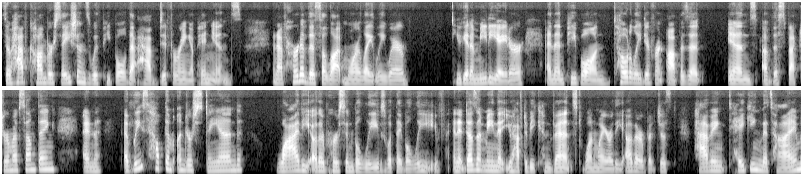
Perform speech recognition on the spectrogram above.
So have conversations with people that have differing opinions. And I've heard of this a lot more lately where you get a mediator and then people on totally different opposite ends of the spectrum of something and at least help them understand why the other person believes what they believe. And it doesn't mean that you have to be convinced one way or the other, but just having taking the time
